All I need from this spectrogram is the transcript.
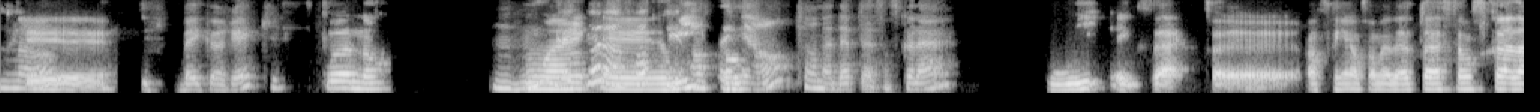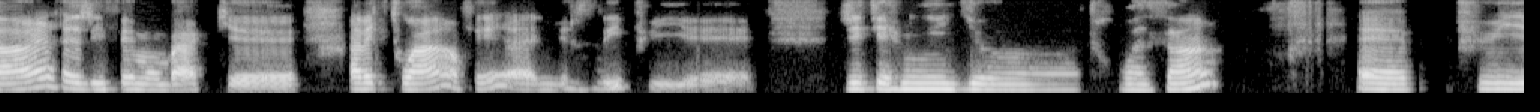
Non. C'est bien correct. Pas non. Mm-hmm. Ouais, toi, oui, enseignante en adaptation scolaire? Oui, exact. Euh, enseignante en adaptation scolaire. J'ai fait mon bac euh, avec toi, en fait, à l'université. Puis euh, j'ai terminé il y a trois ans. Euh, puis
